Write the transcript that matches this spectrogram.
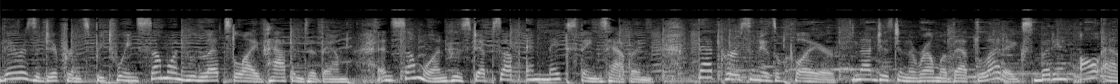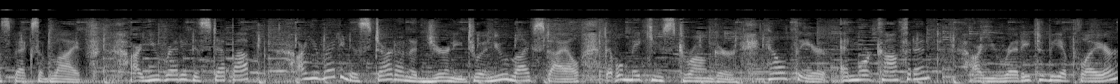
There is a difference between someone who lets life happen to them and someone who steps up and makes things happen. That person is a player, not just in the realm of athletics, but in all aspects of life. Are you ready to step up? Are you ready to start on a journey to a new lifestyle that will make you stronger, healthier, and more confident? Are you ready to be a player?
